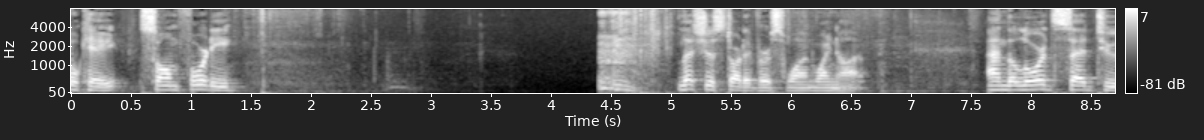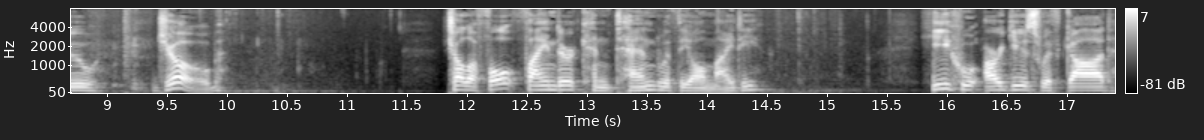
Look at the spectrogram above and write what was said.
Okay, Psalm 40. Let's just start at verse 1. Why not? And the Lord said to Job, Shall a fault finder contend with the Almighty? He who argues with God,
